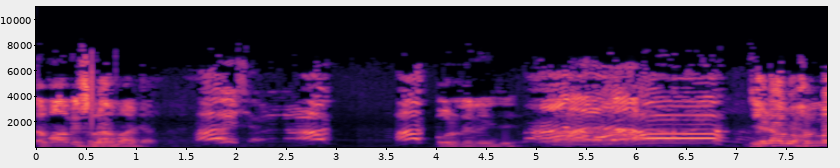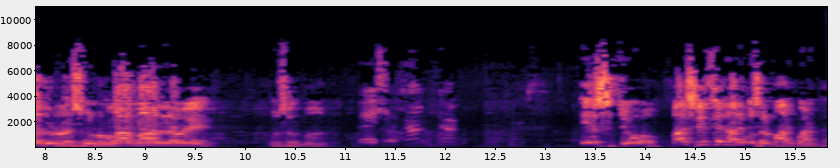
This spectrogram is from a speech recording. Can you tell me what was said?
تمام اسلام آ جاتا ہے۔ بول دے نہیں جی۔ جیڑا محمد الرسول اللہ مان لوے مسلمان اس جو بس نال مسلمان بنتا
